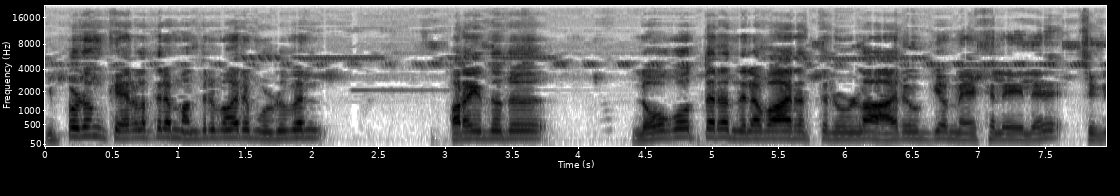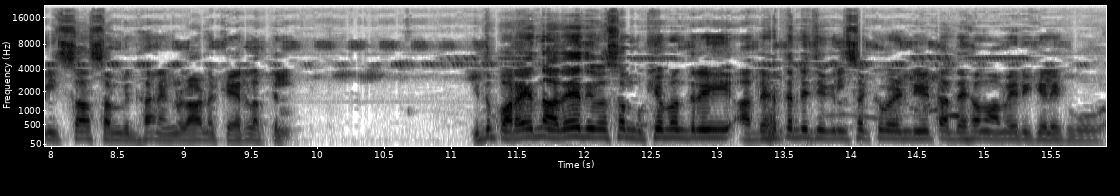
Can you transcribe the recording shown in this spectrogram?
ഇപ്പോഴും കേരളത്തിലെ മന്ത്രിമാർ മുഴുവൻ പറയുന്നത് ലോകോത്തര നിലവാരത്തിലുള്ള ആരോഗ്യ മേഖലയിലെ ചികിത്സാ സംവിധാനങ്ങളാണ് കേരളത്തിൽ. ഇത് പറയുന്ന അതേ ദിവസം മുഖ്യമന്ത്രി അദ്ദേഹത്തിന്റെ ചികിത്സയ്ക്ക് വേണ്ടിയിട്ട് അദ്ദേഹം അമേരിക്കയിലേക്ക് പോവുക.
